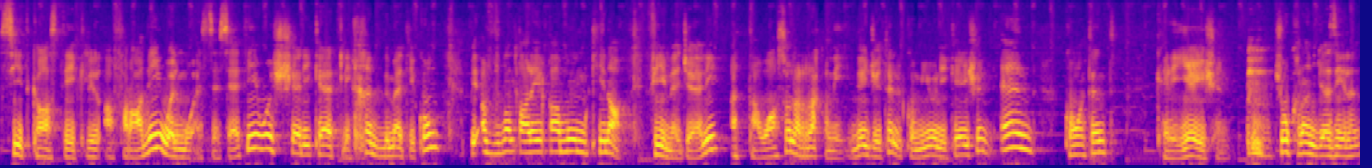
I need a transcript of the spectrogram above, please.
سيت كاستيك للأفراد والمؤسسات والشركات لخدمتكم بأفضل طريقة ممكنة في مجال التواصل الرقمي Digital Communication and Content creation. شكرا جزيلا.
